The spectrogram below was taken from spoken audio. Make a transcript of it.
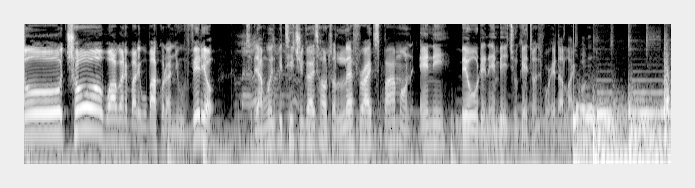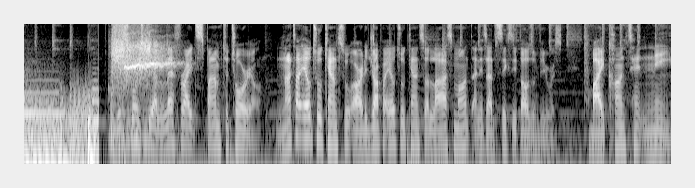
Yo, cho, welcome everybody. We're back with a new video. Today I'm going to be teaching you guys how to left right spam on any build in NBA 2K24. Hit that like button. This is going to be a left right spam tutorial. Not a L2 cancel. Already dropped a L2 cancel last month and it's at 60,000 viewers. By content name.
